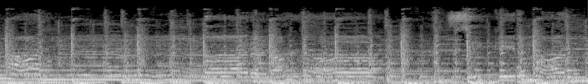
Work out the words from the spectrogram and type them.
மாறும் சீக்கிரம் மாறும்.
